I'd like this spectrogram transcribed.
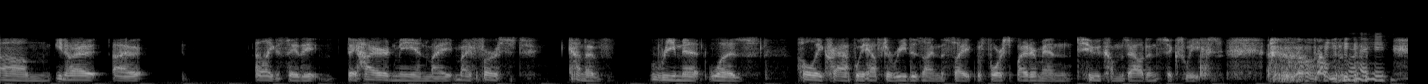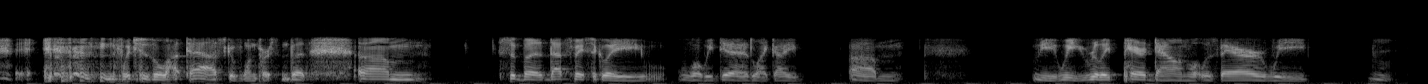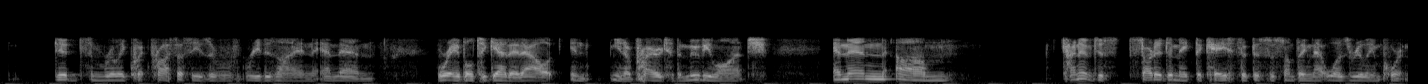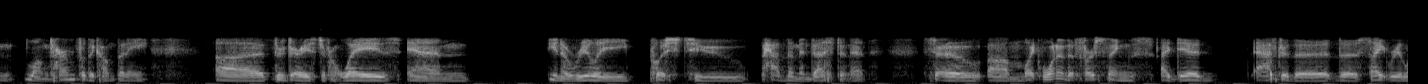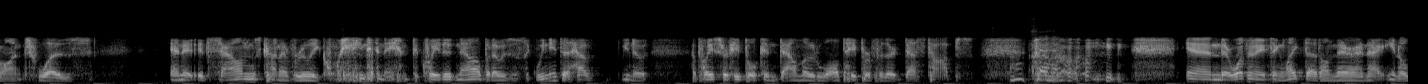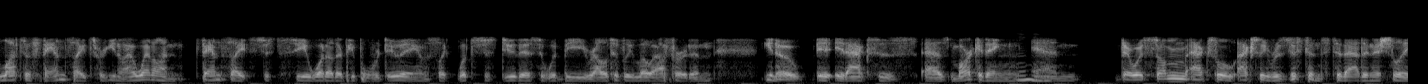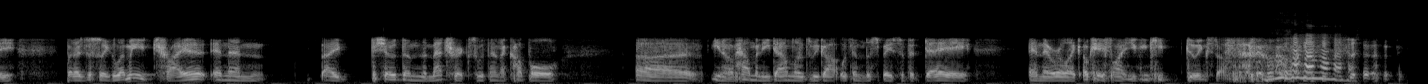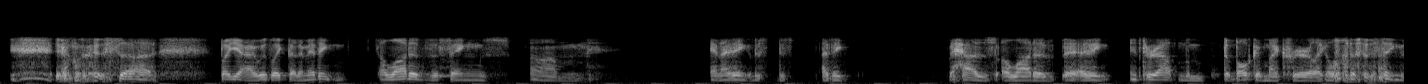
um, you know I, I I like to say they they hired me and my my first kind of remit was holy crap, we have to redesign the site before Spider-Man 2 comes out in six weeks. um, right. which is a lot to ask of one person, but um, so but that's basically what we did. Like I, um, we we really pared down what was there. We did some really quick processes of redesign, and then were able to get it out in you know prior to the movie launch and then um, kind of just started to make the case that this was something that was really important long term for the company uh, through various different ways, and you know really pushed to have them invest in it. So, um, like one of the first things I did after the the site relaunch was, and it, it sounds kind of really quaint and antiquated now, but I was just like, we need to have you know a place where people can download wallpaper for their desktops. Okay. Um, and there wasn't anything like that on there. And I, you know, lots of fan sites where you know I went on fan sites just to see what other people were doing. And was like, let's just do this. It would be relatively low effort, and you know, it, it acts as as marketing. Mm-hmm. And there was some actual actually resistance to that initially, but I was just like, let me try it. And then I showed them the metrics within a couple uh, you know, how many downloads we got within the space of a day. And they were like, okay, fine, you can keep doing stuff. so it was, uh, but yeah, it was like that. I mean, I think a lot of the things, um, and I think this, this, I think has a lot of, I think throughout the, the bulk of my career, like a lot of the things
